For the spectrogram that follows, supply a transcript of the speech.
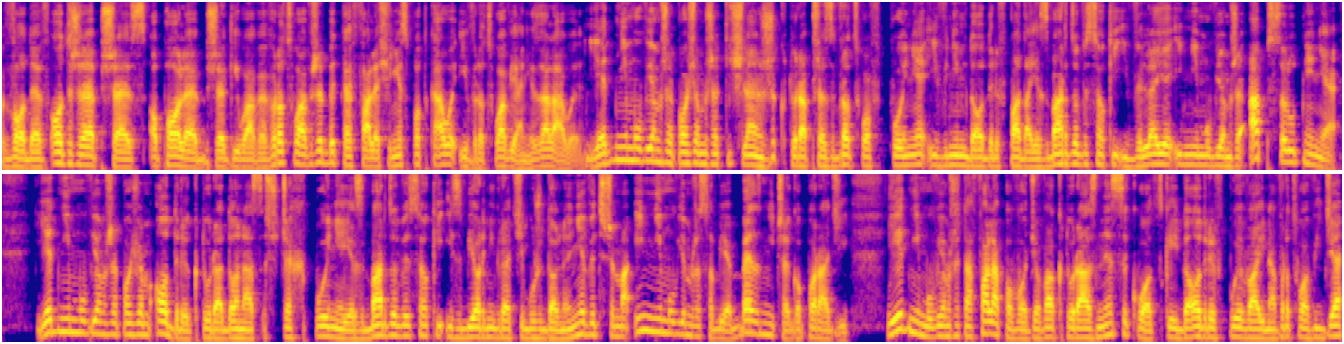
wodę w Odrze przez Opole, brzegi Ławę Wrocław, żeby te fale się nie spotkały i Wrocławia nie zalały. Jedni mówią, że poziom rzeki Ślęży, która przez Wrocław płynie i w nim do Odry wpada jest bardzo wysoki i wyleje, inni mówią, że absolutnie nie. Jedni mówią, że poziom Odry, która do nas z Czech płynie, jest bardzo wysoki i zbiornik Racibórz Dolny nie wytrzyma. Inni mówią, że sobie bez niczego poradzi. Jedni mówią, że ta fala powodziowa, która z Nysy Kłodzkiej do Odry wpływa i na Wrocław idzie,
